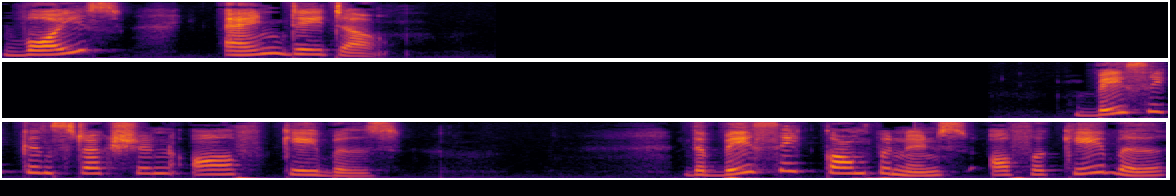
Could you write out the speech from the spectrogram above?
voice and data. Basic construction of cables. The basic components of a cable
